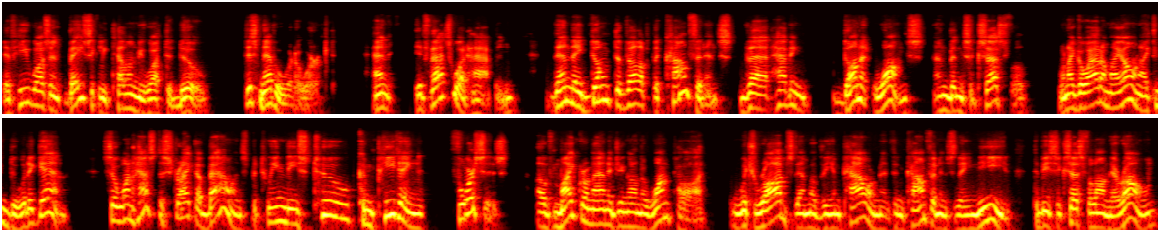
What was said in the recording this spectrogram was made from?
if he wasn't basically telling me what to do, this never would have worked. And if that's what happened, then they don't develop the confidence that having done it once and been successful, when I go out on my own, I can do it again. So one has to strike a balance between these two competing forces of micromanaging on the one part, which robs them of the empowerment and confidence they need to be successful on their own,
